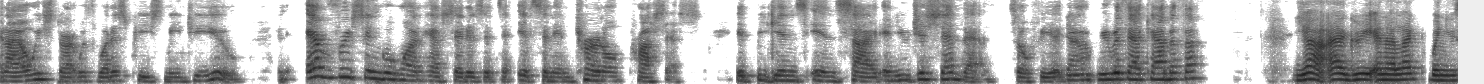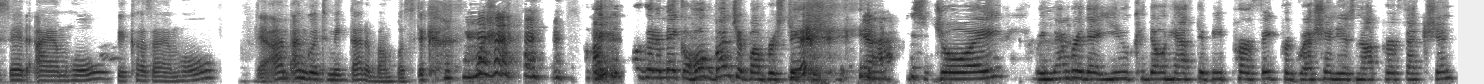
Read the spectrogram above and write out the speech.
and i always start with what does peace mean to you? And every single one has said is it's a, it's an internal process. It begins inside. And you just said that sophia do yeah. you agree with that tabitha yeah, I agree. And I liked when you said I am whole because I am whole. Yeah, I'm, I'm going to make that a bumper sticker. I think we're going to make a whole bunch of bumper stickers. yeah. joy. Remember that you don't have to be perfect. Progression is not perfection.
